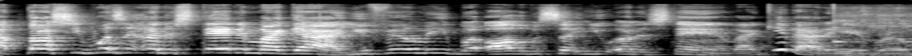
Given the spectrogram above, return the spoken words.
I thought she wasn't understanding my guy. You feel me? But all of a sudden you understand. Like, get out of here, bro.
